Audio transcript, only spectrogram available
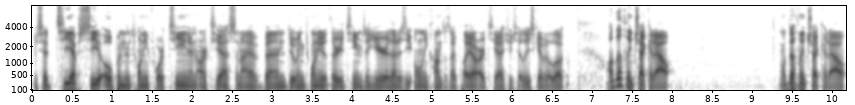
You said TFC opened in 2014 and RTS, and I have been doing 20 to 30 teams a year. That is the only contest I play at RTS. You should at least give it a look. I'll definitely check it out. I'll definitely check it out.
